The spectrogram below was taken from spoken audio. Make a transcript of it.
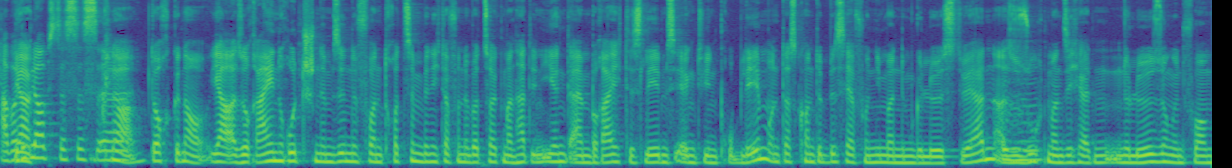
Aber ja, du glaubst, dass es. Äh klar, doch, genau. Ja, also reinrutschen im Sinne von, trotzdem bin ich davon überzeugt, man hat in irgendeinem Bereich des Lebens irgendwie ein Problem und das konnte bisher von niemandem gelöst werden. Also mhm. sucht man sich halt eine Lösung in Form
